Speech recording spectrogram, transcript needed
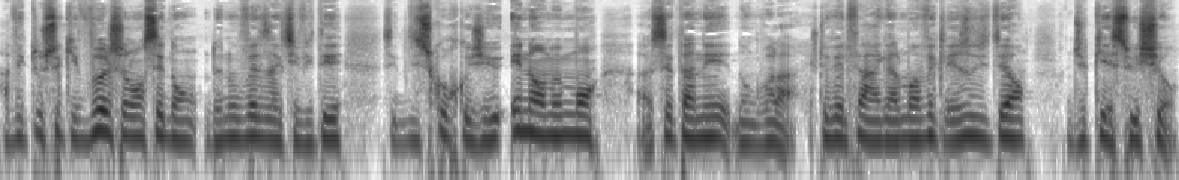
avec tous ceux qui veulent se lancer dans de nouvelles activités. C'est le discours que j'ai eu énormément cette année. Donc voilà, je devais le faire également avec les auditeurs du K-Switch Show.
